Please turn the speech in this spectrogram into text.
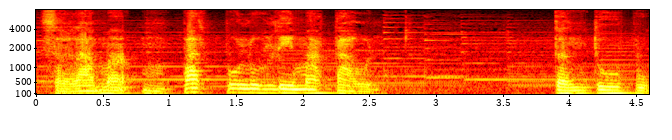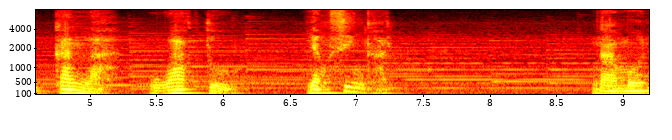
selama 45 tahun tentu bukanlah waktu yang singkat. Namun,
